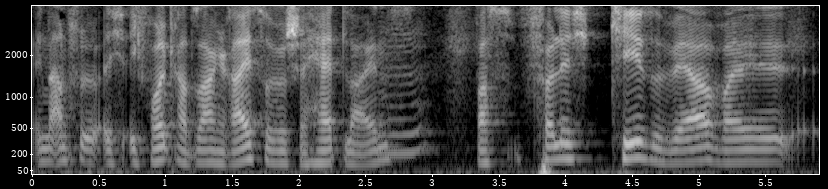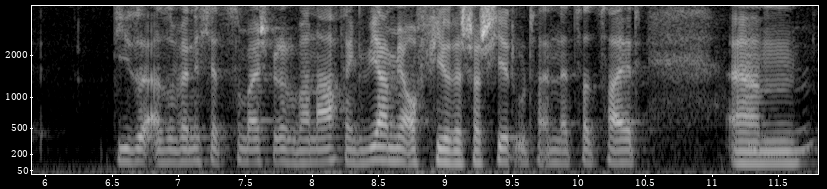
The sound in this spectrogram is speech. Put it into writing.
in Anführungszeichen, ich, ich wollte gerade sagen, reißerische Headlines, was völlig Käse wäre, weil diese, also wenn ich jetzt zum Beispiel darüber nachdenke, wir haben ja auch viel recherchiert, Uta, in letzter Zeit, ähm,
